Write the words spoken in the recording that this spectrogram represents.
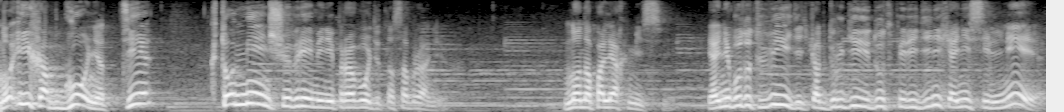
Но их обгонят те, кто меньше времени проводит на собраниях, но на полях миссии. И они будут видеть, как другие идут впереди них, и они сильнее.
